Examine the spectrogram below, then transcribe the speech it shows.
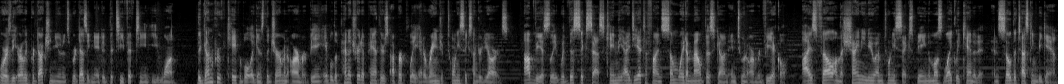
or as the early production units were designated, the T-15E1. The gun proved capable against the German armor, being able to penetrate a Panther's upper plate at a range of 2600 yards. Obviously, with this success came the idea to find some way to mount this gun into an armored vehicle. Eyes fell on the shiny new M26 being the most likely candidate, and so the testing began.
